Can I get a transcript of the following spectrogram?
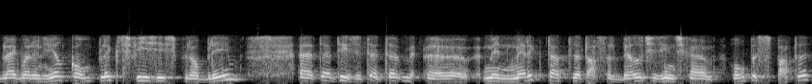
blijkbaar een heel complex fysisch probleem. Uh, het is het, uh, men merkt dat, dat, als er belletjes in schuim openspatten,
